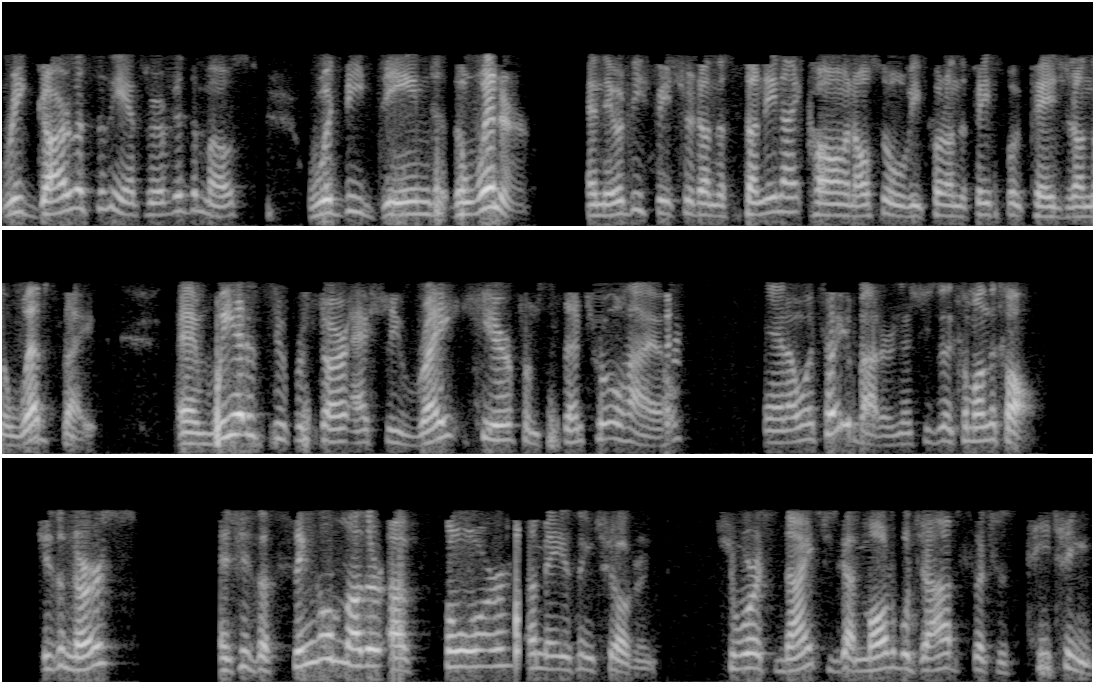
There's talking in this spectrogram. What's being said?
regardless of the answer, whoever did the most, would be deemed the winner. And they would be featured on the Sunday night call and also will be put on the Facebook page and on the website. And we had a superstar actually right here from Central Ohio. And I want to tell you about her, and then she's going to come on the call. She's a nurse and she's a single mother of four amazing children. She works nights. She's got multiple jobs, such as teaching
